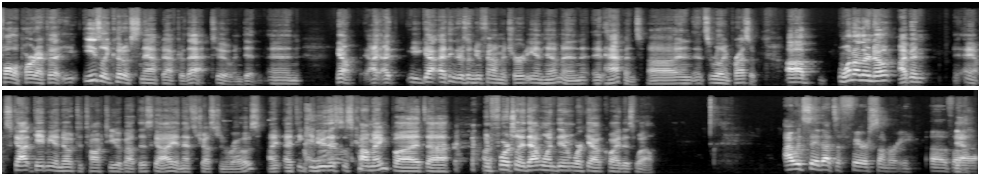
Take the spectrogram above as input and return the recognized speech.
fall apart after that. He easily could have snapped after that too, and didn't. And you know, I, I, you got I think there's a newfound maturity in him, and it happens, uh, and it's really impressive. Uh, one other note, I've been you know, Scott gave me a note to talk to you about this guy, and that's Justin Rose. I, I think you knew this was coming, but uh, unfortunately, that one didn't work out quite as well. I would say that's a fair summary of yeah.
